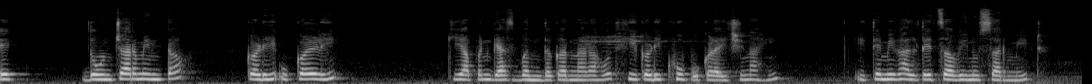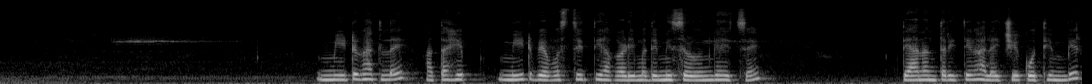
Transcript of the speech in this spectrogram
एक दोन चार मिनटं कढी उकळली. की आपण गॅस बंद करणार आहोत ही कढी खूप उकळायची नाही. इथे मी घालते चवीनुसार मीठ. मीठ घातलंय. आता हे मीठ व्यवस्थित ह्या कढीमध्ये मिसळून घ्यायचंय त्यानंतर इथे घालायची कोथिंबीर.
